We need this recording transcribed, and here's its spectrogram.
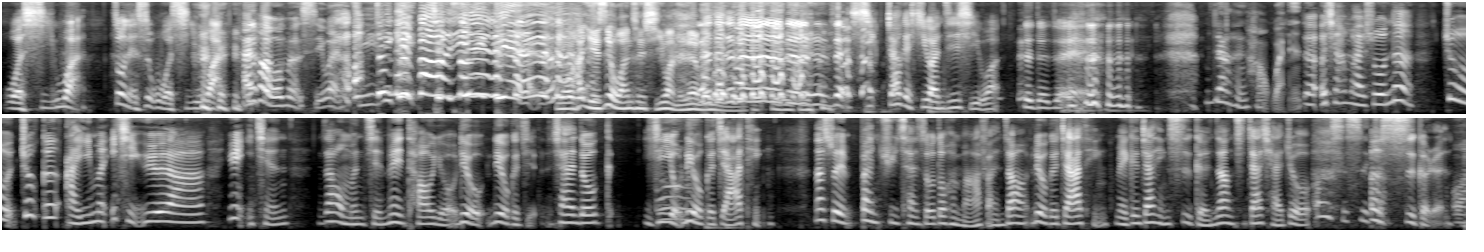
我洗碗。重点是我洗碗，还好我没有洗碗机，你可以放松一点。我也是有完成洗碗的任务。对对对对对对对，洗交给洗碗机洗碗。对对对，这样很好玩。对，而且他们还说，那就就跟阿姨们一起约啊，因为以前你知道，我们姐妹淘有六六个姐，现在都已经有六个家庭。哦那所以办聚餐的时候都很麻烦，你知道，六个家庭，每个家庭四个人，这样子加起来就二十四二十四个人。哇！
